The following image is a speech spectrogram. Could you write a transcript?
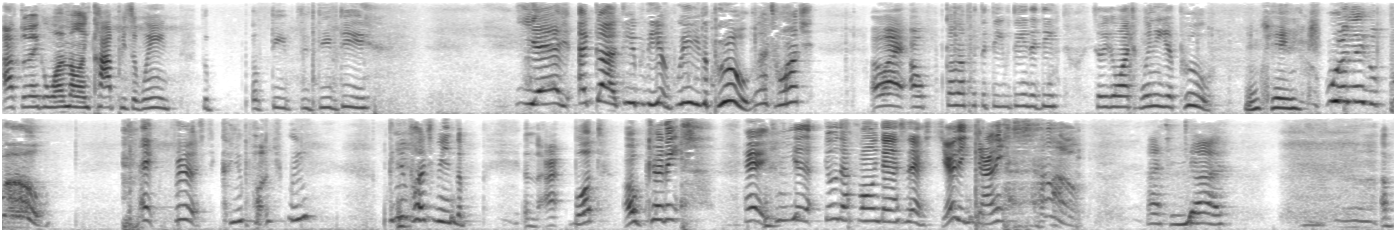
I have to make a one million copies of Winnie the of the, the DVD. Yay! I got a DVD of Winnie the Pooh. Let's watch. All right, I'm gonna put the DVD in the D so we can watch Winnie the Pooh. Okay. Winnie the Pooh. Hey, first, can you punch me? Can you punch me in the in the butt? Oh, Johnny. Hey, can you do that falling down the stairs? Shooting, Johnny. Oh, that's enough. I'm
